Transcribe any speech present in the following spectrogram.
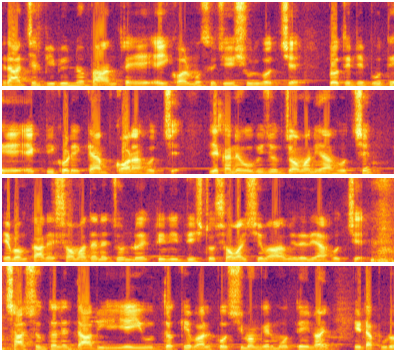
রাজ্যের বিভিন্ন প্রান্তে এই কর্মসূচি শুরু হচ্ছে। প্রতিটি বুথে একটি করে ক্যাম্প করা হচ্ছে। যেখানে অভিযোগ জমা নেওয়া হচ্ছে এবং তাদের সমাধানের জন্য একটি নির্দিষ্ট সময়সীমা বেঁধে দেওয়া হচ্ছে। শাসক দলের দাবি, এই উদ্যোগ কেবল পশ্চিমবঙ্গের মধ্যেই নয়, এটা পুরো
